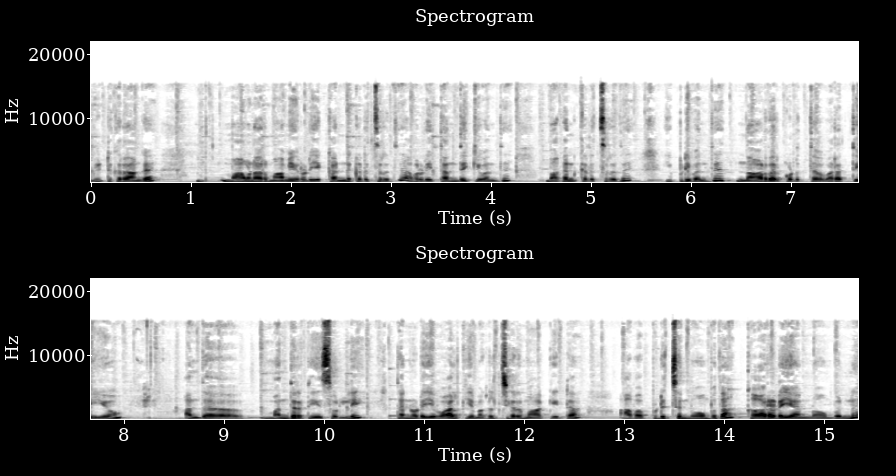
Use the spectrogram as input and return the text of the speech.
மீட்டுக்கிறாங்க. மாமனார் மாமியாருடைய கண்ணு கிடச்சிருது. அவருடைய தந்தைக்கு வந்து மகன் கிடச்சிருது. இப்படி வந்து நாரதர் கொடுத்த வரத்தையும் அந்த மந்திரத்தையும் சொல்லி தன்னுடைய வாழ்க்கையை மகிழ்ச்சிகரமாக ஆக்கிட்டா அவள் பிடிச்ச நோன்பு தான் காரடையான் நோன்புன்னு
